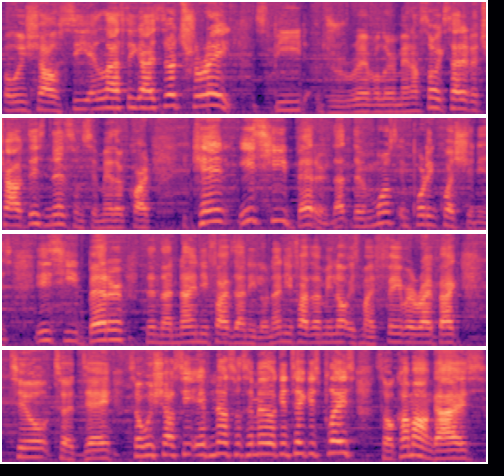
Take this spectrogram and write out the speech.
but we shall see. And lastly, guys, the trade, Speed Dribbler, man. I'm so excited to try out this Nelson Semedo card. Can, is he better? That the most important question is, is he better than that 95 Danilo? 95 Danilo is my favorite right back till today. So we shall see if Nelson Semedo can take his place. So come on, guys.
